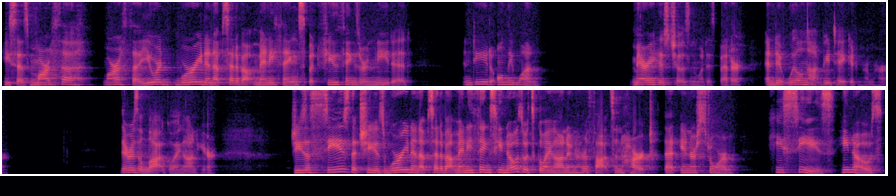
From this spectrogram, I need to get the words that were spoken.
He says, Martha, Martha, you are worried and upset about many things, but few things are needed. Indeed, only one. Mary has chosen what is better, and it will not be taken from her. There is a lot going on here. Jesus sees that she is worried and upset about many things. He knows what's going on in her thoughts and heart, that inner storm. He sees, he knows.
